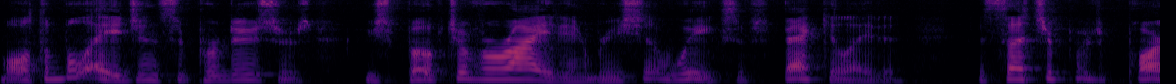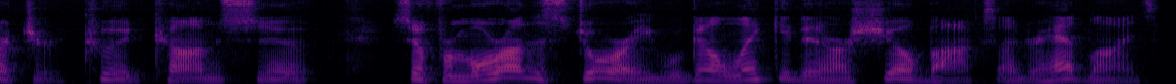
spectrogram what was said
Multiple agents and producers who spoke to Variety in recent weeks have speculated that such a departure could come soon. So, for more on the story, we're going to link it in our show box under headlines.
